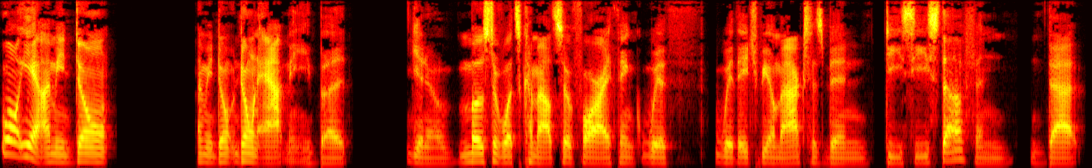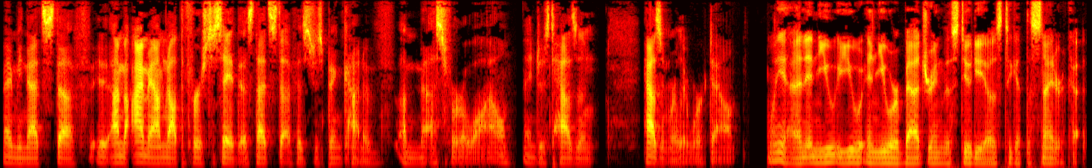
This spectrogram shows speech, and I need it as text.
Well yeah i mean don't i mean don't don't at me but you know, most of what's come out so far, I think with with HBO Max has been DC stuff, and that I mean that stuff. Eh, I'm I mean I'm not the first to say this. That stuff has just been kind of a mess for a while, and just hasn't hasn't really worked out. Well, yeah, and, and you you and you were badgering the studios to get the Snyder cut.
